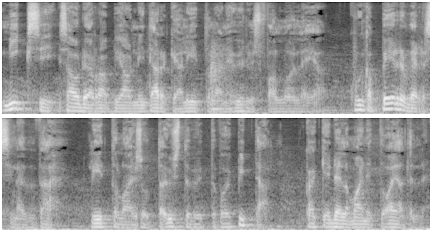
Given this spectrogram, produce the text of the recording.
Miksi Saudi-Arabia on niin tärkeä liittolainen Yhdysvalloille ja kuinka perversinä tätä liittolaisuutta, ystävyyttä voi pitää? Kaikki edellä mainittu ajatellen.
